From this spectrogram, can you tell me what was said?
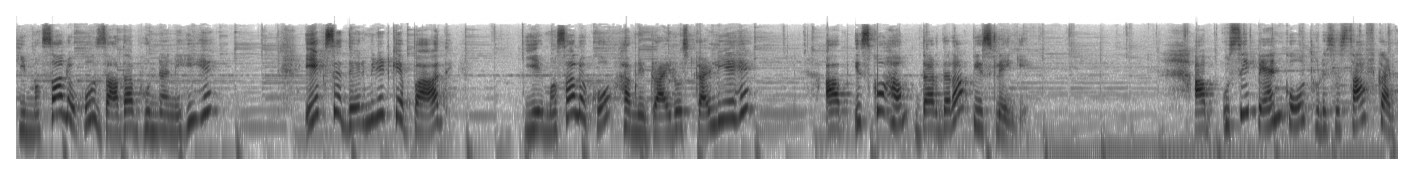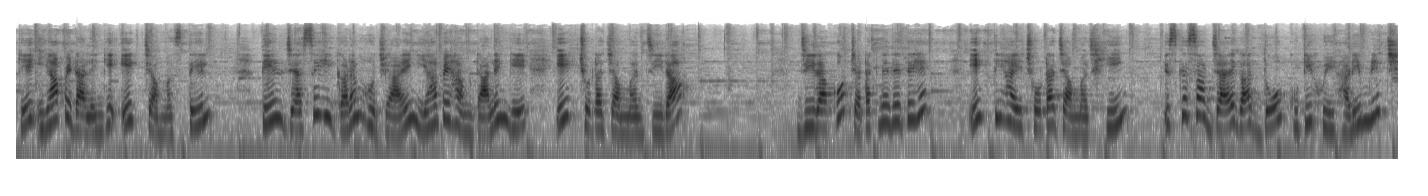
कि मसालों को ज़्यादा भूनना नहीं है। एक से डेढ़ मिनट के बाद ये मसालों को हमने ड्राई रोस्ट कर लिए हैं। अब इसको हम दरदरा पीस लेंगे। अब उसी पैन को थोड़े से साफ़ करके यहाँ पे डालेंगे एक चम्मच तेल। तेल जैसे ही गर्म हो जाए, यहाँ पे हम डालेंगे एक छोटा चम्मच जीरा। जीरा को चटकने देते हैं। एक तिहाई छोटा चम्मच हींग, इसके साथ जाएगा दो कुटी हुई हरी मिर्च।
